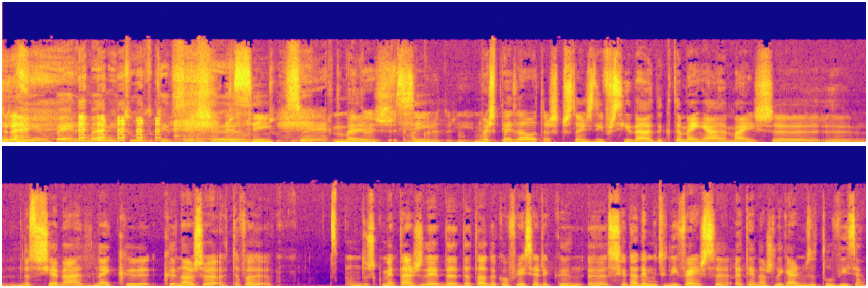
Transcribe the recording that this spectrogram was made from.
outra. o Bergman e tudo, quer dizer. eh, Sim. Tudo, Sim. A RTP2 Mas, uma sim, mas depois há outras questões de diversidade que também há mais eh, eh, na sociedade, né? que, que nós eh, estava um dos comentários da, da, da tal da conferência era que eh, a sociedade é muito diversa até nós ligarmos a televisão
